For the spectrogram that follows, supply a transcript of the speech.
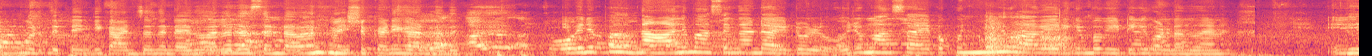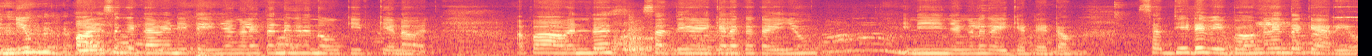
അമ്മ എടുത്തിട്ട് എനിക്ക് കാണിച്ചു തന്നിട്ടുണ്ടായിരുന്നു നല്ല രസമുണ്ടാവാൻ വിഷുക്കണി കാണുന്നത്. ഇവനിപ്പോൾ നാല് മാസം കണ്ടായിട്ടുള്ളൂ ഒരു മാസമായപ്പോൾ കുഞ്ഞു ആവായിരിക്കുമ്പോൾ വീട്ടിലേക്ക് കൊണ്ടുവന്നതാണ്. ഇനിയും പായസം കിട്ടാൻ വേണ്ടിയിട്ടേ ഞങ്ങളെ തന്നെ ഇങ്ങനെ നോക്കിയിരിക്കുകയാണ് അവൻ. അപ്പോൾ അവന്റെ സദ്യ കഴിക്കലൊക്കെ കഴിഞ്ഞു. ഇനി ഞങ്ങൾ കഴിക്കട്ടെ കേട്ടോ. സദ്യയുടെ വിഭവങ്ങൾ എന്തൊക്കെ അറിയോ?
